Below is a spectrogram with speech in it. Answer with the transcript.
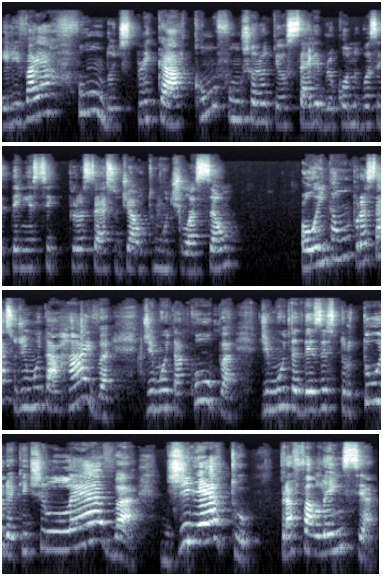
ele vai a fundo te explicar como funciona o teu cérebro quando você tem esse processo de automutilação ou então um processo de muita raiva, de muita culpa, de muita desestrutura que te leva direto para falência,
